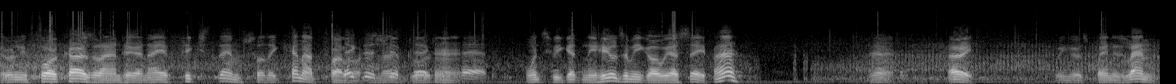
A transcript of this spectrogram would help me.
there are only four cars around here, and I have fixed them so they cannot follow. Take this That's ship good. taxi Yeah. pad. Once we get in the hills, amigo, we are safe, huh? Yeah. Hurry. Gringo's plane is landing.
